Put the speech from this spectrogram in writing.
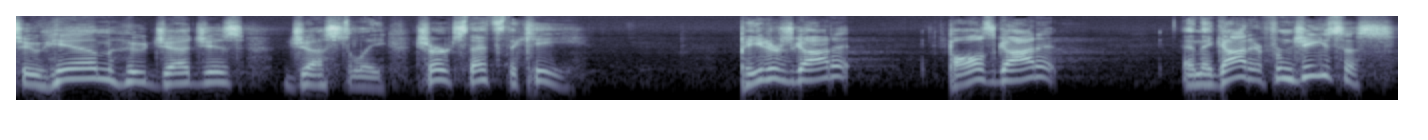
to him who judges justly. Church, that's the key. Peter's got it, Paul's got it, and they got it from Jesus.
